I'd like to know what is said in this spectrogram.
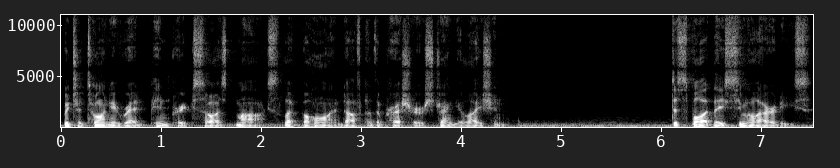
which are tiny red pinprick sized marks left behind after the pressure of strangulation. Despite these similarities,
